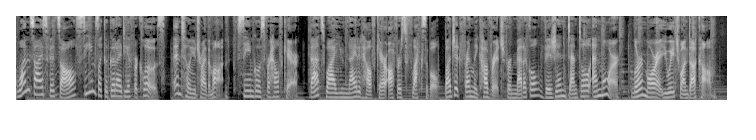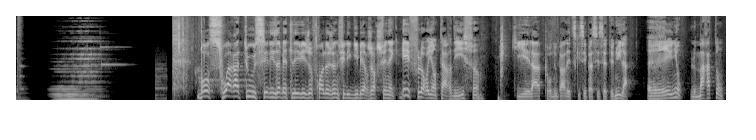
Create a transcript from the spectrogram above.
One size fits all seems like a good idea for clothes until you try them on. Same goes for healthcare. That's why United Healthcare offers flexible, budget friendly coverage for medical, vision, dental, and more. Learn more at uh1.com. Bonsoir à tous. Elisabeth Lévy, Geoffroy Lejeune, Philippe Guibert, Georges Fenech et Florian Tardif, qui est là pour nous parler de ce qui s'est passé cette nuit. La réunion, le marathon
